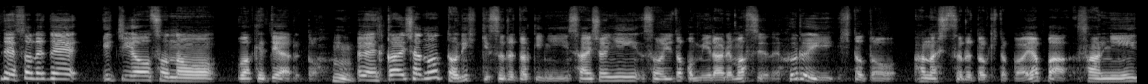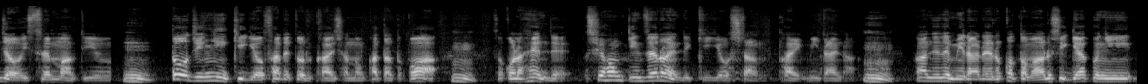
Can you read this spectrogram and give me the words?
で、それで一応その分けてやると。うん。で会社の取引するときに最初にそういうとこ見られますよね。古い人と話するときとかはやっぱ3人以上1000万っていううん。当時に起業されとる会社の方とかは、うん。そこら辺で資本金0円で起業したんかいみたいなうん。感じで見られることもあるし、逆に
